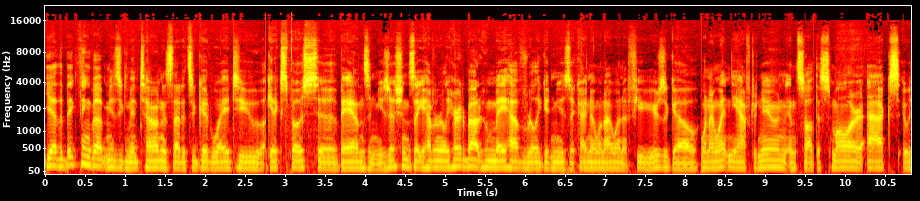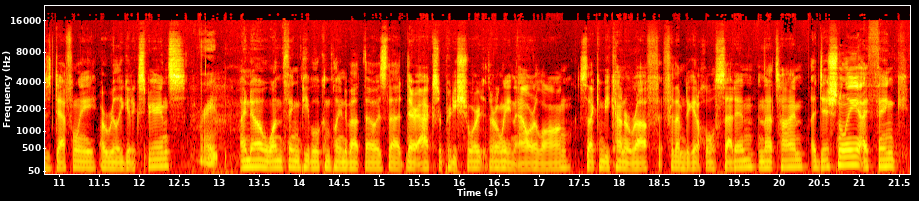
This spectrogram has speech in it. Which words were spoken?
Yeah, the big thing about Music Midtown is that it's a good way to get exposed to bands and musicians that you haven't really heard about who may have really good music. I know when I went a few years ago, when I went in the afternoon and saw the smaller acts, it was definitely a really good experience. Right. I know one thing people complain about though is that their acts are pretty short. They're only an hour long, so that can be kind of rough for them to get a whole set in in that time. Additionally, I think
